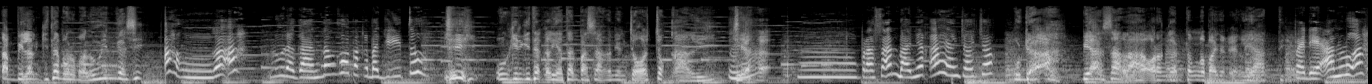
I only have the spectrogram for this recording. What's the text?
tampilan kita malu-maluin gak sih? Ah enggak ah. Lu udah ganteng kok pakai baju itu. Ih, mungkin kita kelihatan pasangan yang cocok kali. Ya, Hmm, perasaan banyak ah yang cocok. udah ah, biasalah orang ganteng nggak banyak yang liatin. Pedean lu ah.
